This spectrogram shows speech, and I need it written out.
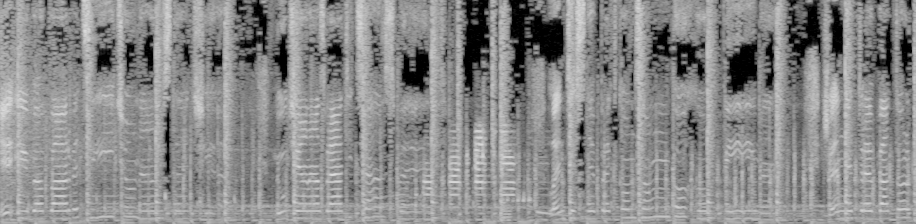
Je iba pár vecí, čo nám stačia, nutia nás vrátiť sa späť. Len tesne pred koncom pochopíme, že netreba toľko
